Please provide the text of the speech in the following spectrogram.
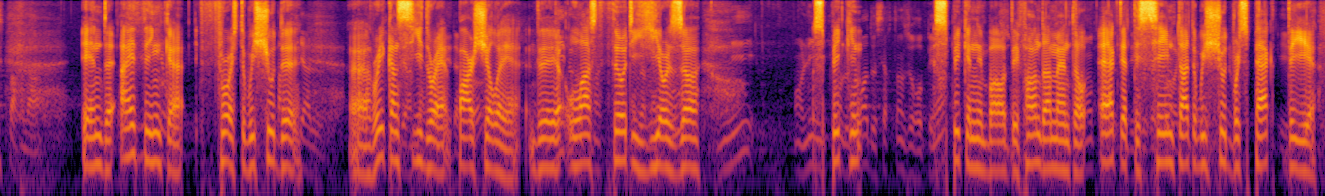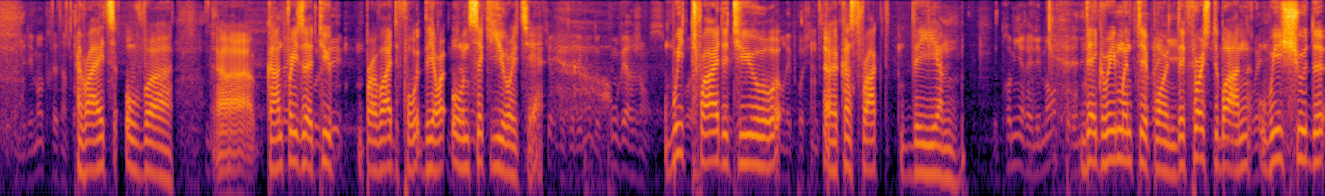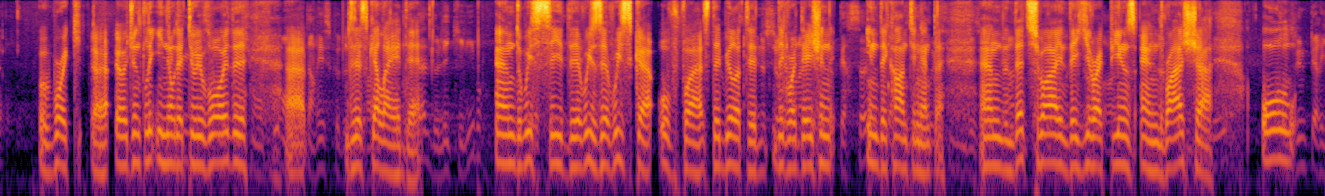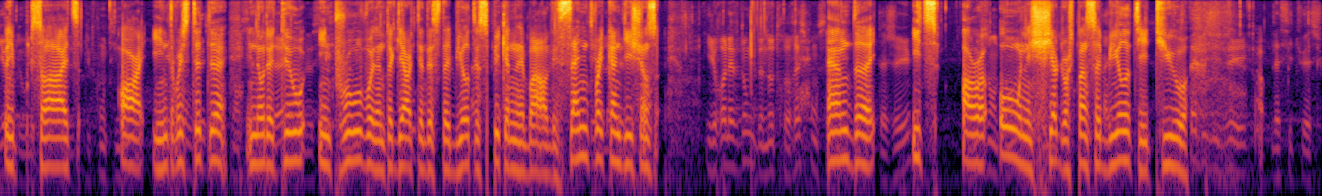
And I think uh, first we should uh, uh, reconsider partially the last 30 years speaking, speaking about the fundamental act, at the same time we should respect the rights of uh, uh, countries uh, to provide for their own security. We tried to uh, construct the um, the agreement point. The first one, we should work uh, urgently in order to avoid uh, the escalade. And we see there is a risk of uh, stability degradation in the continent. And that's why the Europeans and Russia, all the sides are interested uh, in order to improve and to guarantee the stability, speaking about the sanitary conditions. And uh, it's our own shared responsibility to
